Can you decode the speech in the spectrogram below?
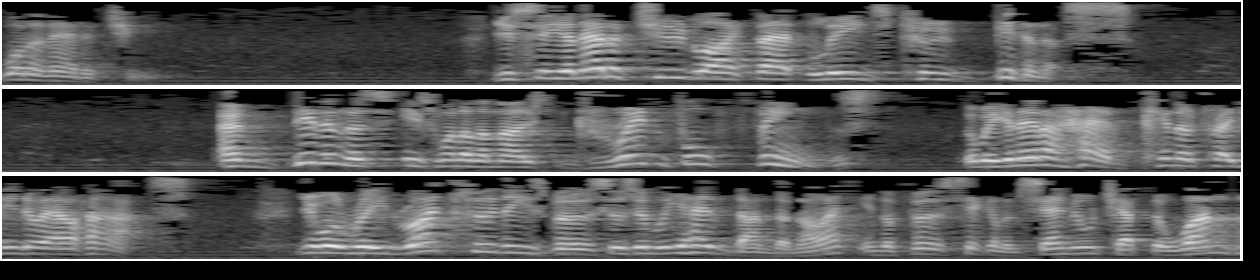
What an attitude. You see, an attitude like that leads to bitterness. And bitterness is one of the most dreadful things that we can ever have penetrate into our hearts. You will read right through these verses, and we have done tonight, in the first, second of Samuel, chapter 1,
